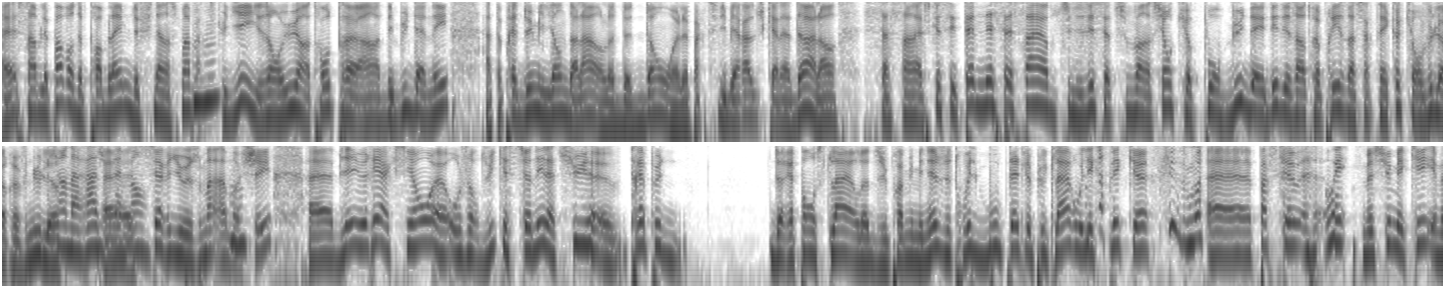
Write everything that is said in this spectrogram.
euh, semblait pas avoir de problème de financement mhm. particulier. Ils ont eu, entre autres, euh, en début d'année, à peu près 2 millions de dollars de dons, euh, le Parti libéral du Canada. Alors, ça sent, est-ce que c'était nécessaire d'utiliser cette subvention qui a pour but d'aider des entreprises, dans certains cas, qui ont vu leur revenu là, euh, sérieusement amoché? Mhm. bien, eu réaction aujourd'hui, questionné là-dessus, très peu de réponse claire là, du premier ministre. J'ai trouvé le bout peut-être le plus clair où il explique que... Excuse-moi. Euh, parce que oui. M. McKay et M.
